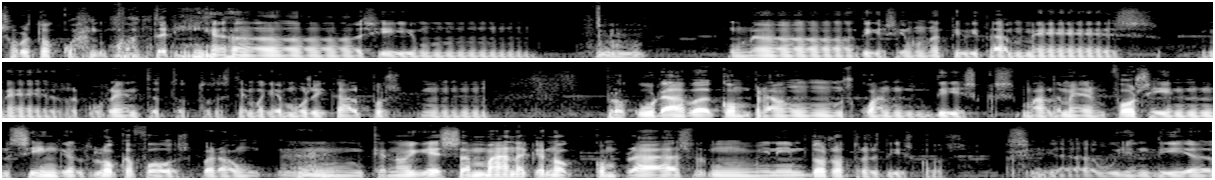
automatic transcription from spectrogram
sobretot quan, quan tenia així un, una, diguéssim, una activitat més, més recurrent, tot, tot el tema aquest musical, doncs, mm, procurava comprar uns quants discs, malament fossin singles, el que fos, però un, mm, que no hi hagués setmana que no compràs mínim dos o tres discos. Sí. Ja, avui en dia...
